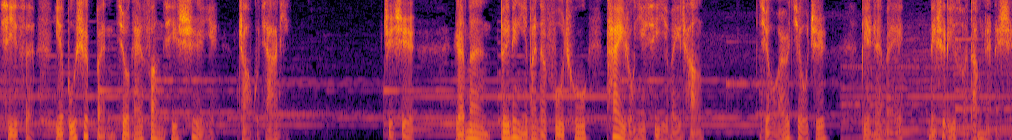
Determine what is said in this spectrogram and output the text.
妻子也不是本就该放弃事业照顾家庭。只是，人们对另一半的付出太容易习以为常，久而久之，便认为那是理所当然的事。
